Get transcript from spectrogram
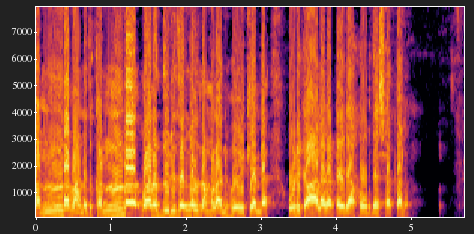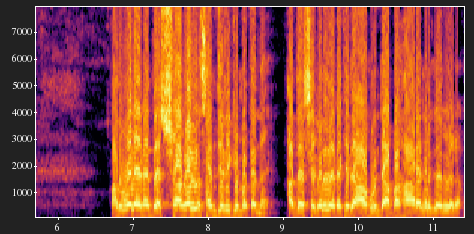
കണ്ടമാണ്. കണ്ടമാണ് ദുരിതങ്ങൾ നമ്മൾ അനുഭവിക്കേണ്ട ഒരു കാലഘട്ടം രാഹുർ ദശാക്കാലം അതുപോലെ തന്നെ ദശകൾ സഞ്ചരിക്കുമ്പോൾ തന്നെ ആ ദശകളിൽ ഇടയ്ക്ക് രാഹുവിന്റെ അപഹാരങ്ങൾ കയറി വരാം.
